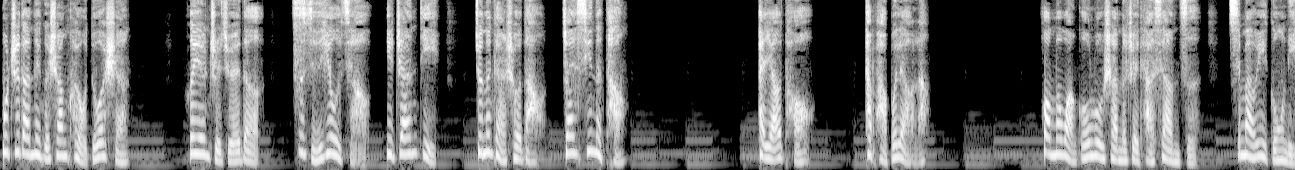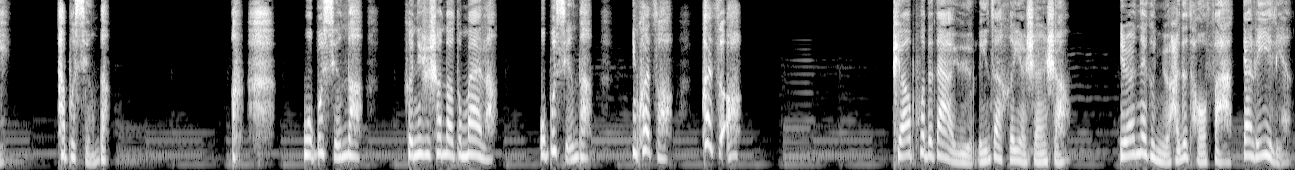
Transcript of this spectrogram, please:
不知道那个伤口有多深，何妍只觉得自己的右脚一沾地就能感受到钻心的疼。摇头，他跑不了了。后门往公路上的这条巷子起码有一公里，他不行的。我不行的，肯定是伤到动脉了。我不行的，你快走，快走！瓢泼的大雨淋在何眼山上，也让那个女孩的头发盖了一脸。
